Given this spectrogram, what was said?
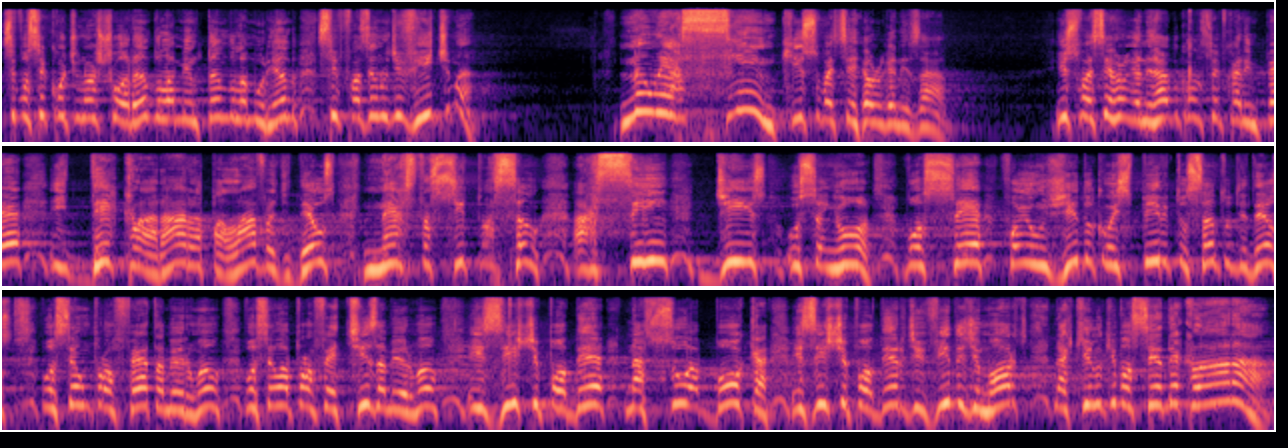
se você continuar chorando, lamentando, lamuriando, se fazendo de vítima. Não é assim que isso vai ser reorganizado. Isso vai ser organizado quando você ficar em pé e declarar a palavra de Deus nesta situação. Assim diz o Senhor. Você foi ungido com o Espírito Santo de Deus. Você é um profeta, meu irmão. Você é uma profetisa, meu irmão. Existe poder na sua boca. Existe poder de vida e de morte naquilo que você declara.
